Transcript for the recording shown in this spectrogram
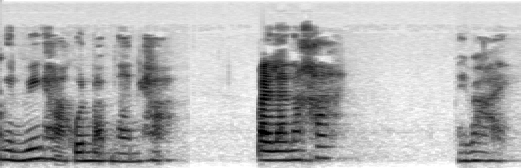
เงินวิ่งหาคนแบบนั้นค่ะ ไปแล้วนะคะบ๊ายบาย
